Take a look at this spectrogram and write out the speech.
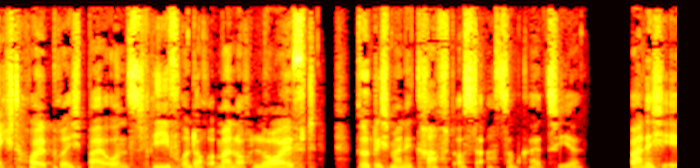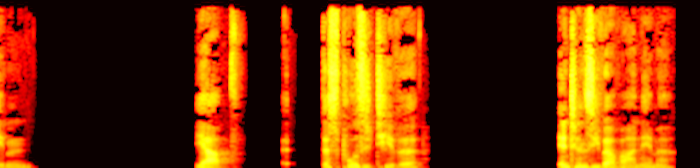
echt holprig bei uns lief und auch immer noch läuft, wirklich meine Kraft aus der Achtsamkeit ziehe, weil ich eben ja das Positive intensiver wahrnehme.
